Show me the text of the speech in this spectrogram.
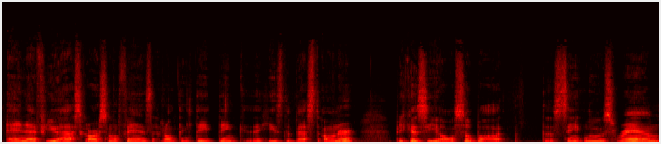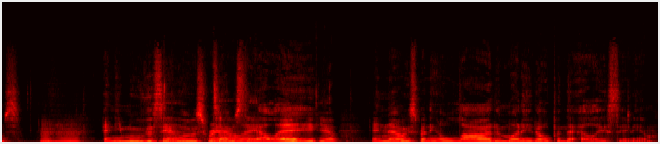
and if you ask Arsenal fans, I don't think they think that he's the best owner because he also bought the St. Louis Rams Mm-hmm. and he moved the St. Yeah, Louis Rams to LA. LA. Yep. And now he's spending a lot of money to open the LA stadium.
